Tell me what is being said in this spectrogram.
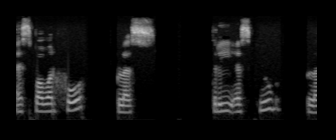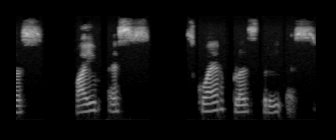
S power 4 plus 3s cube plus 5s square plus 3s.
